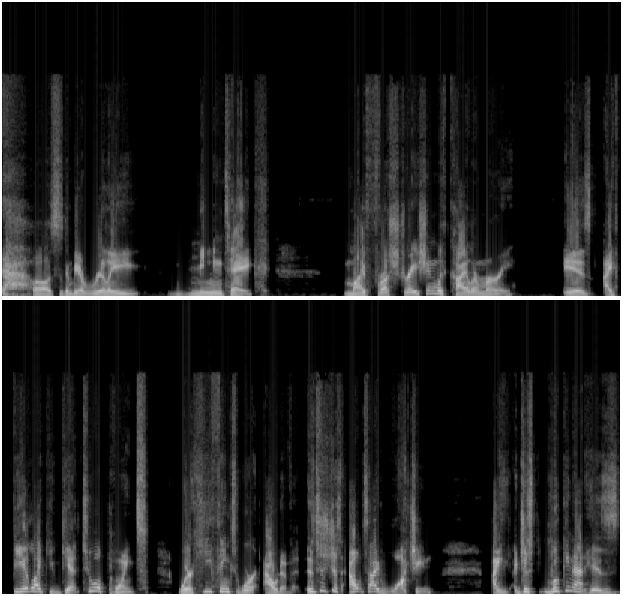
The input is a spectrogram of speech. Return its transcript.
oh, this is going to be a really mean take. My frustration with Kyler Murray is I feel like you get to a point where he thinks we're out of it. This is just outside watching. I just looking at his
